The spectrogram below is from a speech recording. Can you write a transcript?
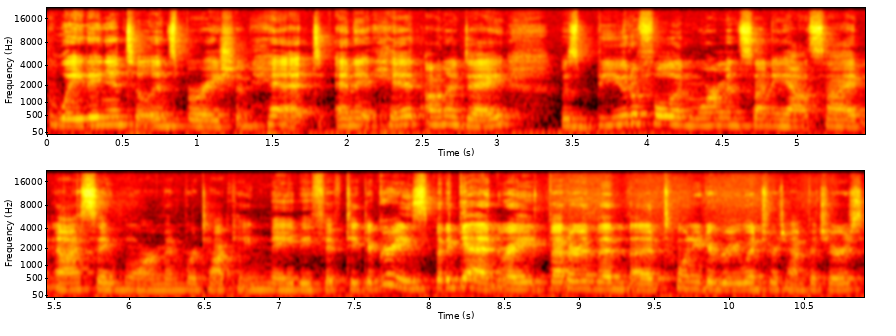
waiting until inspiration hit and it hit on a day it was beautiful and warm and sunny outside. Now i say warm and we're talking maybe 50 degrees but again right better than the 20 degree winter temperatures.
